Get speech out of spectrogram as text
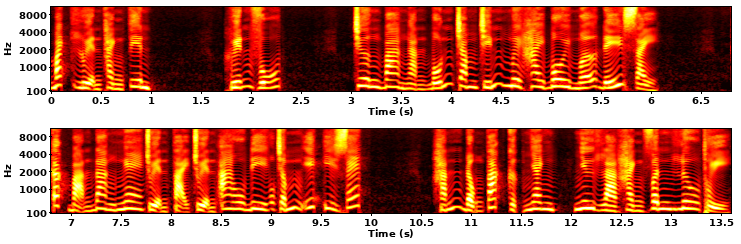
Bách luyện thành tiên. Huyến Vũ. Chương 3492 bôi mỡ đế dày. Các bạn đang nghe truyện tại truyện Audi.xyz. Hắn động tác cực nhanh như là hành vân lưu thủy.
